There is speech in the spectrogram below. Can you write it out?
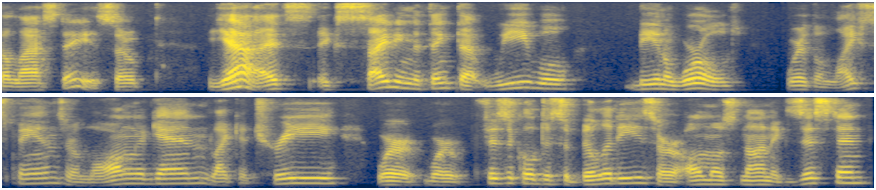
the last days. So, yeah, it's exciting to think that we will be in a world where the lifespans are long again, like a tree, where, where physical disabilities are almost non existent,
